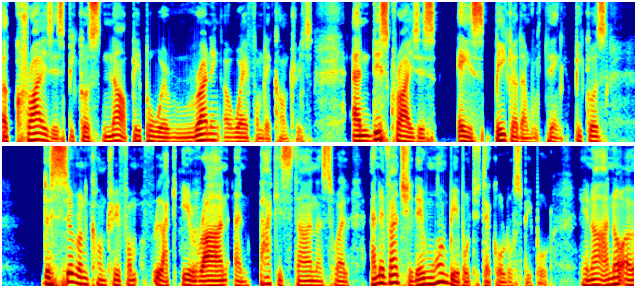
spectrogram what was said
a crisis because now people were running away from their countries, and this crisis is bigger than we think because the Syrian country from like Iran and Pakistan as well, and eventually they won't be able to take all those people. You know, I know uh,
